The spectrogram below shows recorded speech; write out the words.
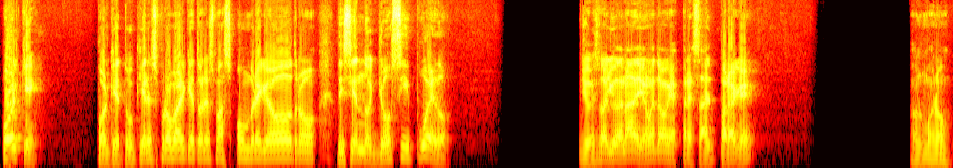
¿Por qué? Porque tú quieres probar que tú eres más hombre que otro, diciendo yo sí puedo. Yo eso no ayuda a nadie, yo no me tengo que expresar. ¿Para qué? Bueno,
